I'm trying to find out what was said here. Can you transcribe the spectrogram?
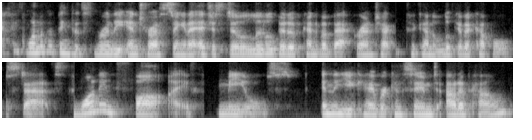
think one of the things that's really interesting, and I just did a little bit of kind of a background check to kind of look at a couple of stats. One in five meals in the UK were consumed out of home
